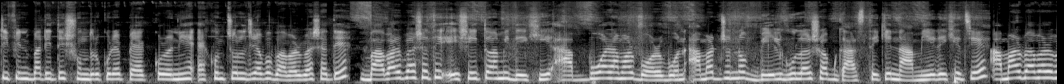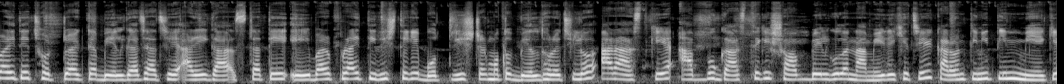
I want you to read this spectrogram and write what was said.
টিফিন বাটিতে সুন্দর করে প্যাক করে নিয়ে এখন চলে যাব বাবার বাসাতে। বাবার বাসাতে এসেই তো আমি দেখি আব্বু আর আমার বড় বোন আমার জন্য বেলগুলা সব গাছ থেকে নামিয়ে রেখেছে। আমার বাবার বাড়িতে ছোট্ট একটা বেল গাছ আছে আর এই গাছটাতে এইবার প্রায় তিরিশ থেকে বত্রিশটার মতো বেল ধরেছিল। আর আজকে আব্বু গাছ থেকে সব বেলগুলা নামিয়ে রেখেছে কারণ তিনি তিন মেয়েকে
